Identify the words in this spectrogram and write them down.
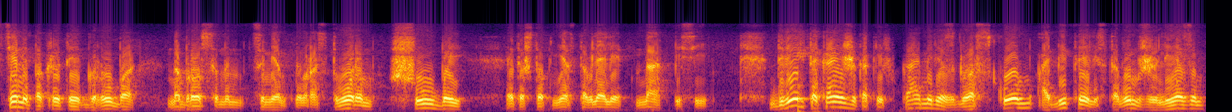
Стены, покрытые грубо набросанным цементным раствором, шубой — это чтоб не оставляли надписей. Дверь такая же, как и в камере, с глазком, обитая листовым железом.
